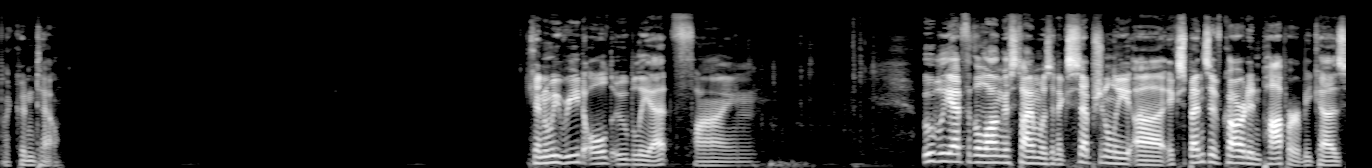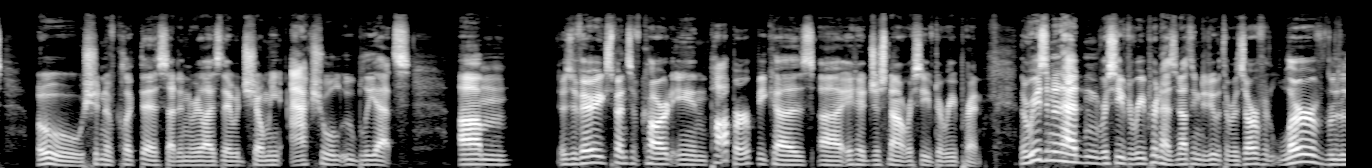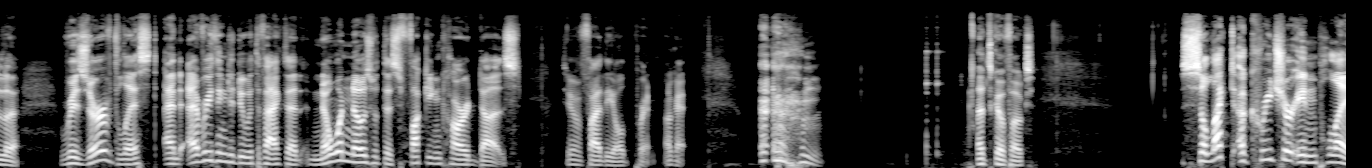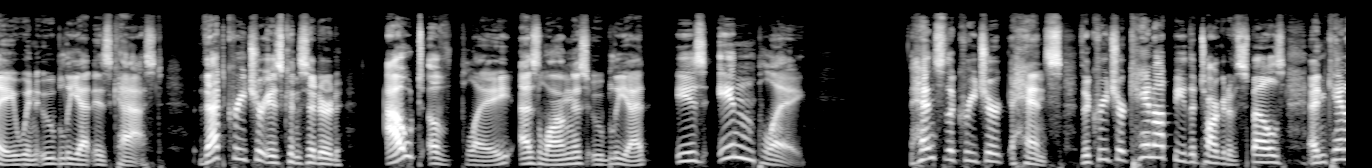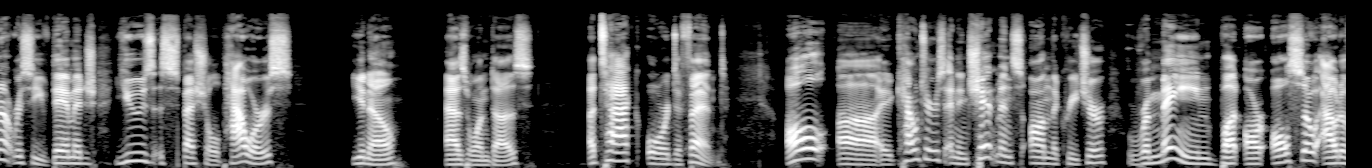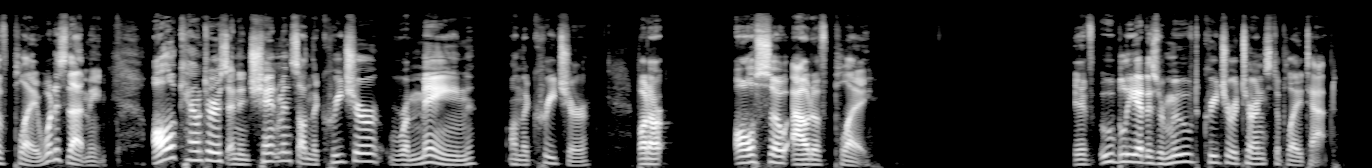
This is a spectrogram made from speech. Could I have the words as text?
I couldn't tell. Can we read old Oubliette? Fine. Oubliette for the longest time was an exceptionally uh, expensive card in Pauper because, oh, shouldn't have clicked this. I didn't realize they would show me actual Oubliettes. Um, it was a very expensive card in Pauper because uh, it had just not received a reprint. The reason it hadn't received a reprint has nothing to do with the reserve, reserved list and everything to do with the fact that no one knows what this fucking card does. See if I can find the old print. Okay. Let's go, folks. Select a creature in play when Oubliette is cast. That creature is considered out of play as long as Oubliette is in play. Hence the creature hence the creature cannot be the target of spells and cannot receive damage, use special powers, you know, as one does, attack or defend. All uh, counters and enchantments on the creature remain but are also out of play. What does that mean? All counters and enchantments on the creature remain on the creature but are also out of play. If Oubliette is removed, creature returns to play tapped.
